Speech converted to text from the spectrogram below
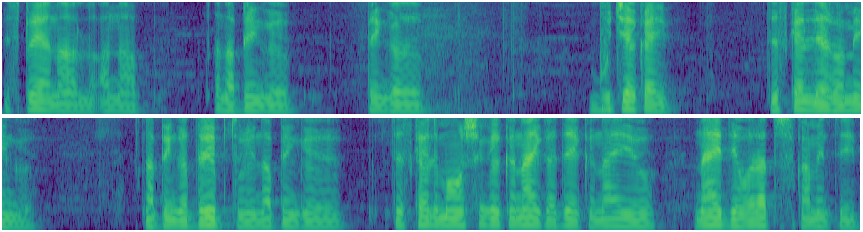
spre ana bucea ca na benga drepturi na benga descale mă înșungă că n-ai cade că n-ai n-ai adevărat sucamente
